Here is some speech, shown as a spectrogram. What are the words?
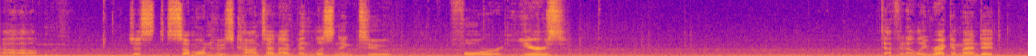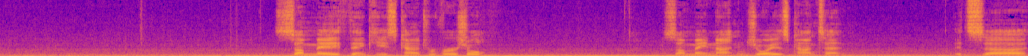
um, just someone whose content I've been listening to for years definitely recommended. Some may think he's controversial. Some may not enjoy his content. It's uh,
